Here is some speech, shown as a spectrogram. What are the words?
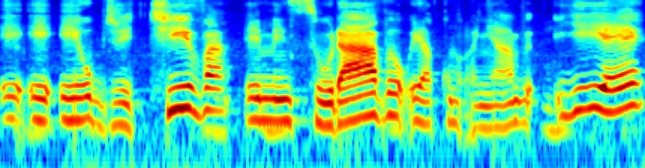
é, é- é objetiva, é mensurável, é acompanhável e é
